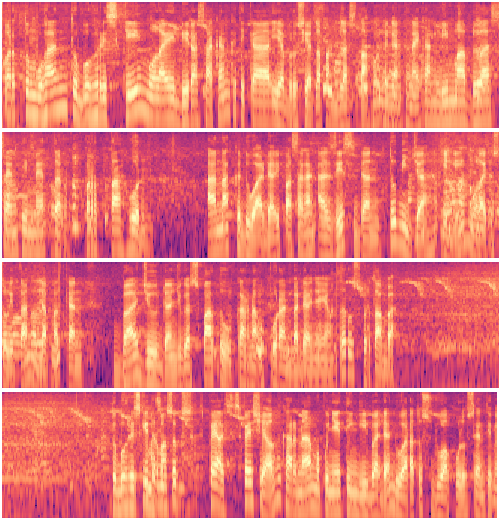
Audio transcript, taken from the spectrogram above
Pertumbuhan tubuh Rizky mulai dirasakan ketika ia berusia 18 tahun dengan kenaikan 15 cm per tahun. Anak kedua dari pasangan Aziz dan Tumijah ini mulai kesulitan mendapatkan baju dan juga sepatu karena ukuran badannya yang terus bertambah. Tubuh Rizky termasuk spesial karena mempunyai tinggi badan 220 cm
